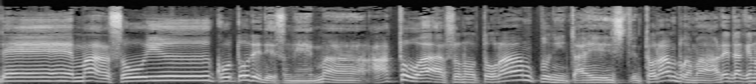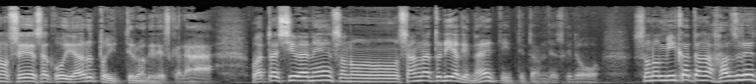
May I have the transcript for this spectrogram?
で、まあ、そういうことでですね、まあ、あとは、そのトランプに対して、トランプがまあ、あれだけの政策をやると言ってるわけですから、私はね、その、3月利上げないって言ってたんですけど、その見方が外れ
